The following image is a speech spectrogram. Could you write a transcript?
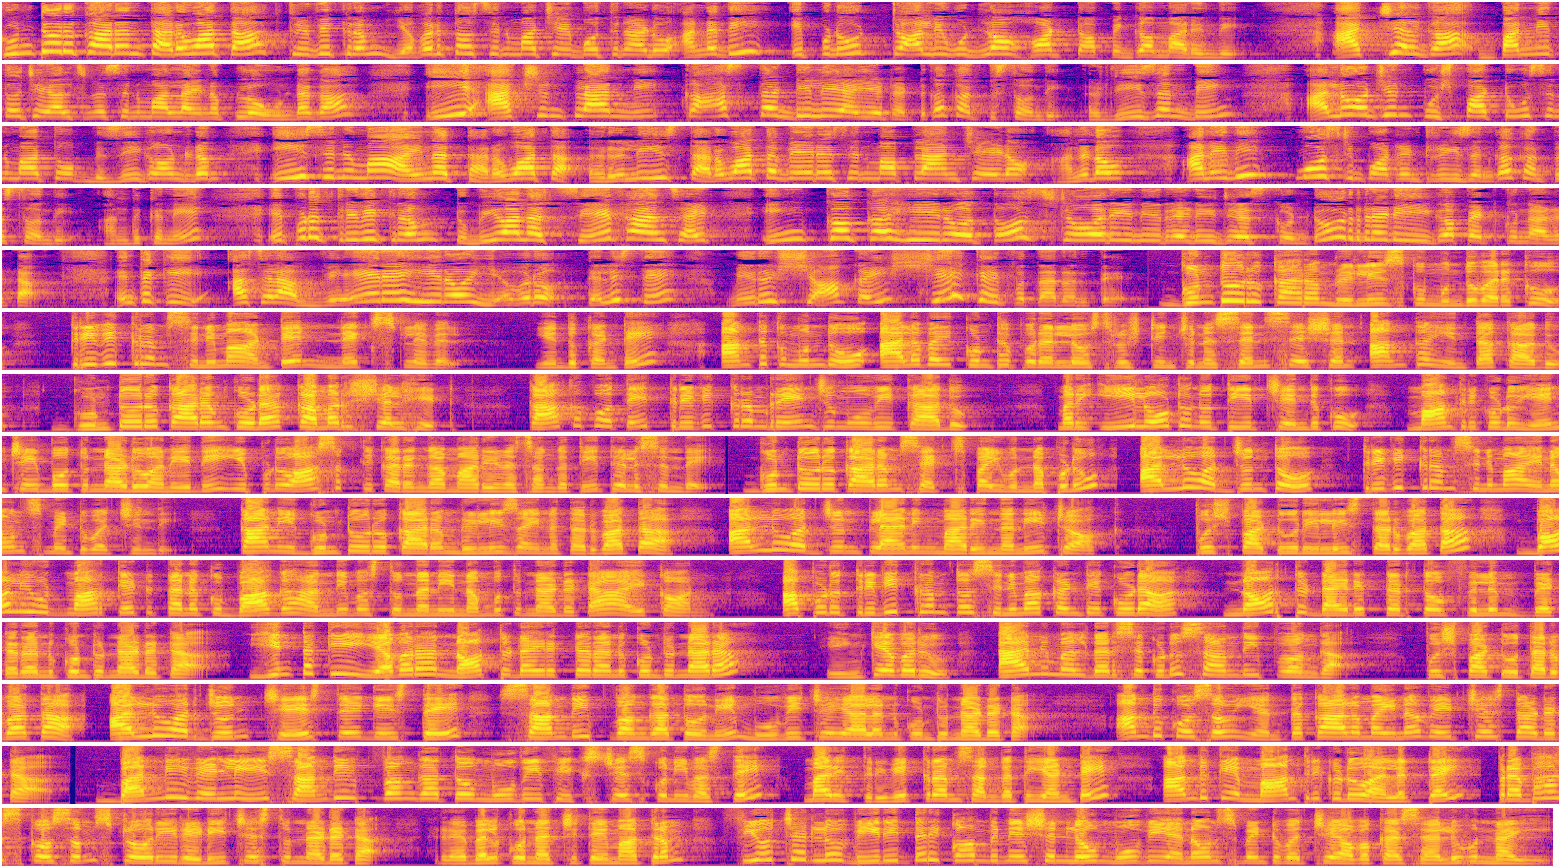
గుంటూరు కారం తర్వాత త్రివిక్రమ్ ఎవరితో సినిమా చేయబోతున్నాడు అన్నది ఇప్పుడు టాలీవుడ్లో హాట్ టాపిక్గా మారింది. యాక్చువల్గా బన్నీతో చేయాల్సిన సినిమా లైనప్లో ఉండగా ఈ యాక్షన్ ప్లాన్ని కాస్త డిలే అయ్యేటట్టుగా కనిపిస్తోంది. Reason being Allu Arjun Pushpa two సినిమాతో బిజీగా ఉండడం ఈ సినిమా అయిన తర్వాత రిలీజ్ తర్వాత వేరే సినిమా ప్లాన్ చేయడం అనడం అనేది మోస్ట్ ఇంపార్టెంట్ రీజన్గా కనిపిస్తోంది. అందుకనే ఇప్పుడు Trivikram to be on a safe hand side ఇంకొక హీరోతో స్టోరీని రెడీ చేసుకుంటూ రెడీగా పెట్టుకున్నాడట. ఇంతకీ అసలు ఆ వేరే హీరో ఎవరో తెలిస్తే మీరు షాక్ అయి షేక్ అయిపోతారంతే. గుంటూరు కారం రిలీజ్కు ముందు వరకు త్రివిక్రమ్ సినిమా అంటే నెక్స్ట్ లెవెల్. ఎందుకంటే అంతకు ముందు అలవైకుంఠపురంలో సృష్టించిన సెన్సేషన్ అంత ఇంత కాదు. గుంటూరు కారం కూడా కమర్షియల్ హిట్. కాకపోతే త్రివిక్రమ్ రేంజ్ మూవీ కాదు. మరి ఈ లోటును తీర్చేందుకు మాంత్రికుడు ఏం చేయబోతున్నాడు అనేది ఇప్పుడు ఆసక్తికరంగా మారిన సంగతి తెలిసిందే. గుంటూరు కారం సెట్స్ పై ఉన్నప్పుడు అల్లు అర్జున్తో త్రివిక్రమ్ సినిమా అనౌన్స్మెంట్ వచ్చింది. కానీ గుంటూరు కారం రిలీజ్ అయిన తర్వాత అల్లు అర్జున్ ప్లానింగ్ మారిందని టాక్. పుష్ప టూ రిలీజ్ తర్వాత బాలీవుడ్ మార్కెట్ తనకు బాగా అందివస్తుందని నమ్ముతున్నాడట ఐకాన్. అప్పుడు త్రివిక్రమ్తో సినిమా కంటే కూడా నార్త్ డైరెక్టర్తో ఫిలిం బెటర్ అనుకుంటున్నాడట. ఇంతకీ ఎవరా నార్త్ డైరెక్టర్ అనుకుంటున్నారా? ఇంకెవరు? యానిమల్ దర్శకుడు సందీప్ వంగ. పుష్ప టూ తర్వాత అల్లు అర్జున్ చేస్తే గీస్తే సందీప్ వంగతోనే మూవీ చేయాలనుకుంటున్నాడట. అందుకోసం ఎంతకాలమైనా వెయిట్ చేస్తాడట. బన్నీ వెళ్ళి సందీప్ వంగాతో మూవీ ఫిక్స్ చేసుకుని వస్తే మరి త్రివిక్రమ్ సంగతి అంటే అందుకే మాంత్రికుడు అలర్ట్ అయి ప్రభాస్ కోసం స్టోరీ రెడీ చేస్తున్నాడట. రెబల్కు నచ్చితే మాత్రం ఫ్యూచర్లో వీరిద్దరి కాంబినేషన్లో మూవీ అనౌన్స్మెంట్ వచ్చే అవకాశాలు ఉన్నాయి.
